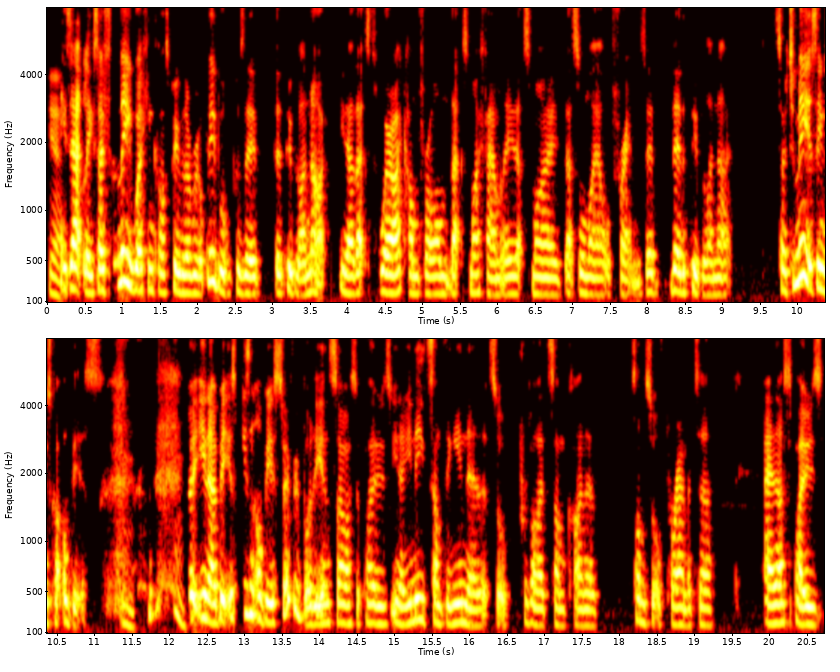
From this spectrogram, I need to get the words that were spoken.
Yeah. Exactly. So for me, working class people are real people because they're the people I know. You know, that's where I come from. That's my family. That's my that's all my old friends. They're they're the people I know. So to me, it seems quite obvious. Mm. Mm. but you know, but it isn't obvious to everybody. And so I suppose you know you need something in there that sort of provides some kind of some sort of parameter. And I suppose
